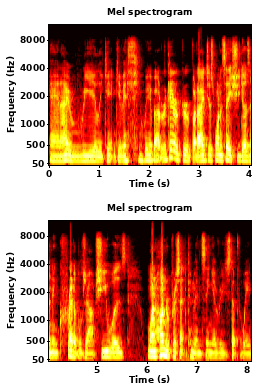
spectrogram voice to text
And I really can't give anything away about her character, but I just want to say she does an incredible job. She was 100% convincing every step of the way.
